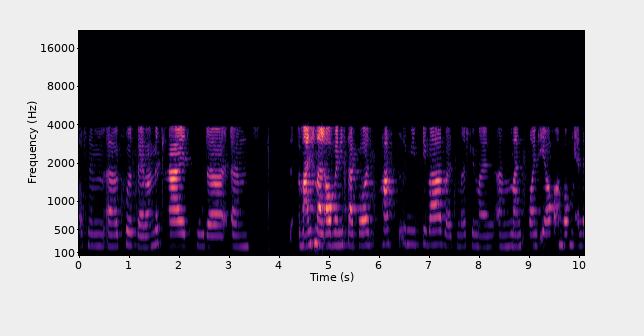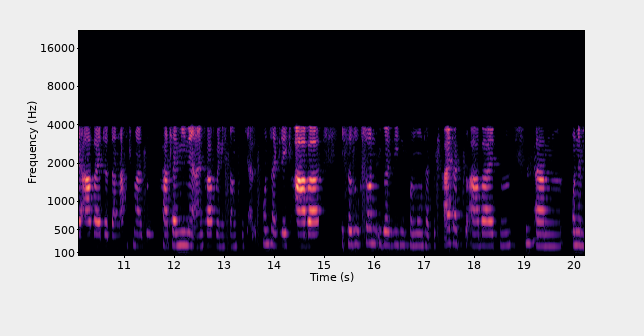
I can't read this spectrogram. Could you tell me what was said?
auf einem äh, Kurs selber mitreite oder ähm, manchmal auch, wenn ich sage, boah, es passt irgendwie privat, weil zum Beispiel mein, ähm, mein Freund eh auch am Wochenende arbeitet, dann mache ich mal so ein paar Termine einfach, wenn ich sonst nicht alles runterkriege. Aber ich versuche schon überwiegend von Montag bis Freitag zu arbeiten. Mhm. Ähm, und im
